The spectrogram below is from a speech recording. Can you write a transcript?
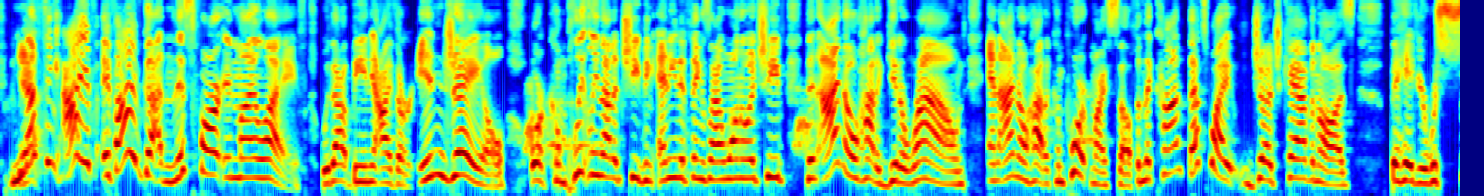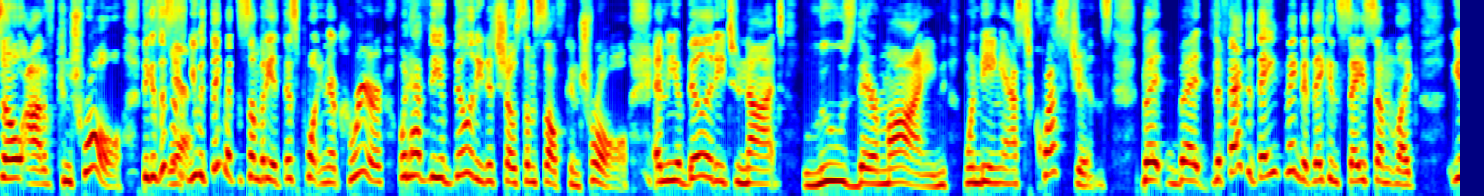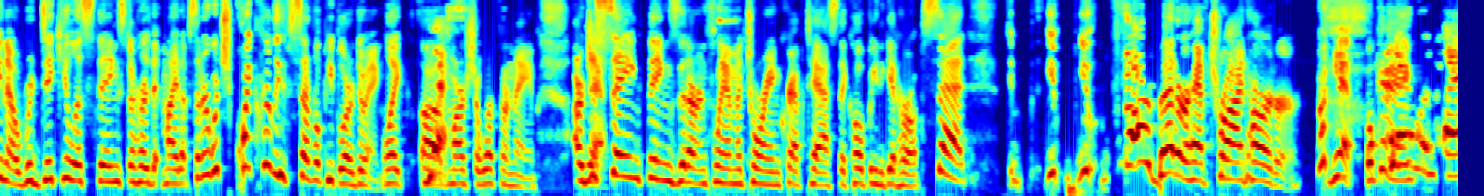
Yeah. Nothing. I've if I've gotten this far in my life without being either in jail or completely not achieving any of the things I want to achieve, then I know how to get around and I know how to comport myself. And the con that's why Judge Kavanaugh's behavior was so out of control because this Yeah. is you would think that somebody at this point in their career would have the ability to show some self control and the ability to not lose their mind when being asked questions. But but the fact that they think that they can say some like you know ridiculous things to her that might upset her, which quite clearly several people are doing, like uh, Yes. Marsha, what's her name, are just Yes. saying things that are inflammatory and craptastic, hoping to get her upset. You, you far better have tried harder. Yeah. Okay.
